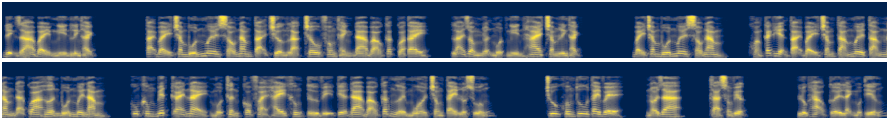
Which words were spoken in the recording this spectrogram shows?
định giá bảy nghìn linh thạch. Tại bảy trăm bốn mươi sáu năm tại trường lạc châu phong thành đa bảo các qua tay, lãi dòng nhuận một nghìn hai trăm linh thạch. bảy trăm bốn mươi sáu năm, khoảng cách hiện tại bảy trăm tám mươi tám năm đã qua hơn bốn mươi năm, cũng không biết cái này một thân có phải hay không từ vị kia đa bảo các người mua trong tay lột xuống. Chu không thu tay về, nói ra ta xong việc. Lục hạo cười lạnh một tiếng,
